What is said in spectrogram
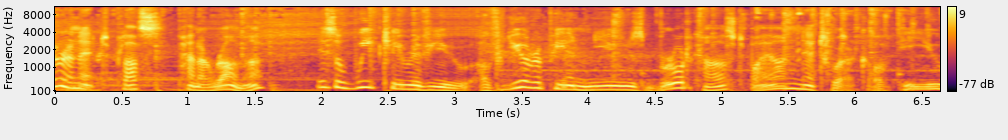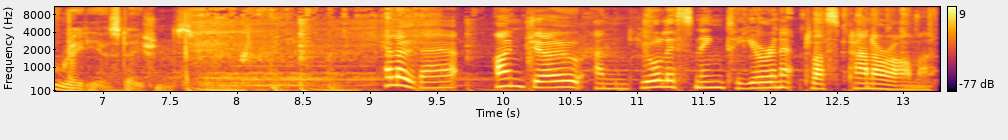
Euranet Plus Panorama is a weekly review of European news broadcast by our network of EU radio stations. Hello there, I'm Joe, and you're listening to Euranet Plus Panorama.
